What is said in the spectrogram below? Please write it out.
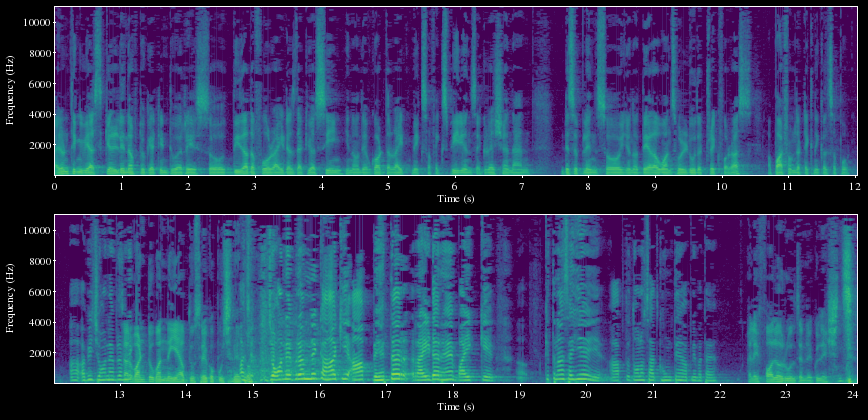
I don't think we are skilled enough to get into a race so these are the four riders that you are seeing you know they have got the right mix of experience aggression and discipline. So you know they are the ones who will do the trick for us apart from the technical support. Uh, अभी John Ibrahim sir one two one नहीं है आप दूसरे को पूछने दो अच्छा जॉन इब्राहिम ने कहा कि आप बेहतर राइडर हैं बाइक के। कितना सही है ये? आप तो दोनों साथ घूमते हैं आपने बताया। Well I follow rules and regulations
